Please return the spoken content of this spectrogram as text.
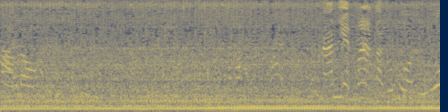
ถ่ายเรา น้ำเย็นมากค่ะทุกคนโอ้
